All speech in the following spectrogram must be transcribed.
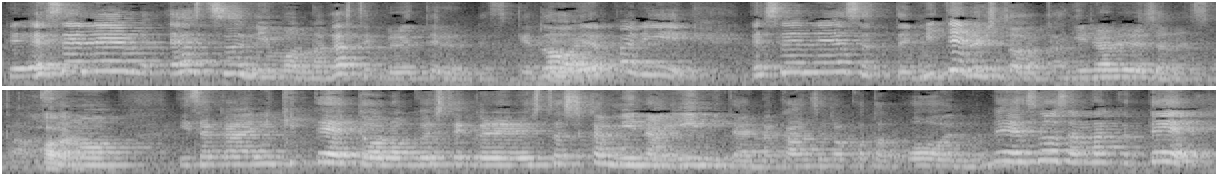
で SNS にも流してくれてるんですけど、うん。やっぱり SNS って見てる人が限られるじゃないですか、はい。その居酒屋に来て登録してくれる人しか見ないみたいな感じのことが多いのでそうじゃなくて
